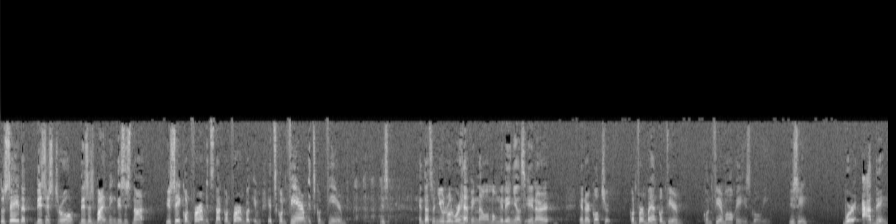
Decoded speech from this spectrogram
to say that this is true, this is binding, this is not. You say confirm, it's not confirmed. But if it's confirmed, it's confirmed. And that's a new rule we're having now among millennials in our, in our culture. Confirm ba yan? Confirm. Confirm, okay, he's going. You see? We're adding.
